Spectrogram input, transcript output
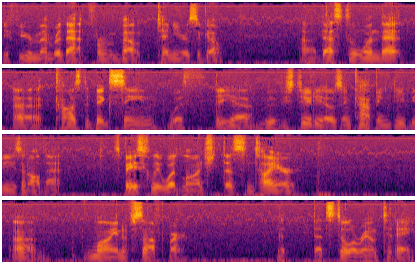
if you remember that from about 10 years ago. Uh, that's the one that uh, caused the big scene with the uh, movie studios and copying DVDs and all that. It's basically what launched this entire um, line of software that, that's still around today.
